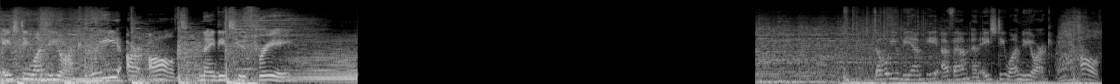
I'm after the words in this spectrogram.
HD1 New York. We are Alt 92.3. WBMP FM and HD1 New York. Alt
